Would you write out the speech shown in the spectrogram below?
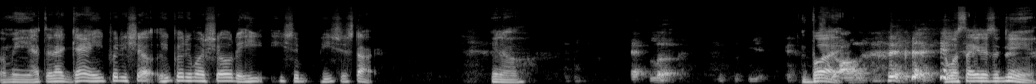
I mean, after that game, he pretty show he pretty much showed that he he should he should start. You know, Eh, Look, but I'm gonna say this again.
